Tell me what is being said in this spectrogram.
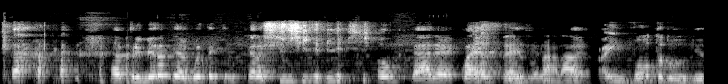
A primeira pergunta que o cara se dirige ao cara é qual é a tarado. Aí em volta do, de-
